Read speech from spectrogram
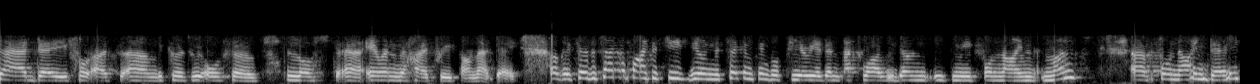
sad day for us um, because we also lost uh, Aaron the high priest on that day. Okay, so the sacrifices cease during the second temple period, and that's why we don't eat meat for nine months, uh, for nine days.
